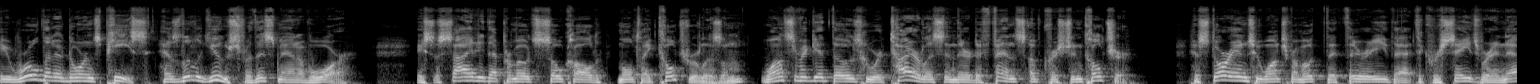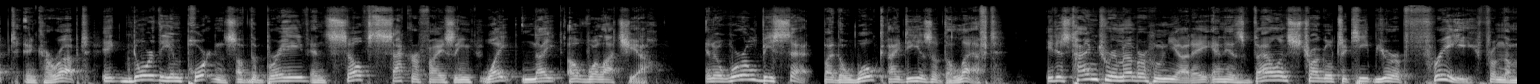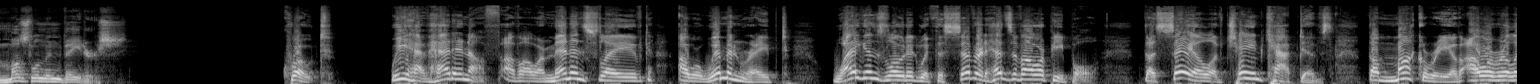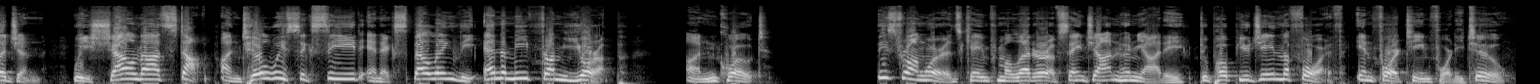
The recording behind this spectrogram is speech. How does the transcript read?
A world that adorns peace has little use for this man of war. A society that promotes so called multiculturalism wants to forget those who were tireless in their defense of Christian culture. Historians who want to promote the theory that the Crusades were inept and corrupt ignore the importance of the brave and self sacrificing White Knight of Wallachia. In a world beset by the woke ideas of the left, it is time to remember Hunyadi and his valiant struggle to keep Europe free from the Muslim invaders. Quote, we have had enough of our men enslaved, our women raped, wagons loaded with the severed heads of our people, the sale of chained captives, the mockery of our religion. We shall not stop until we succeed in expelling the enemy from Europe. Unquote. These strong words came from a letter of St. John Hunyadi to Pope Eugene IV in 1442.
